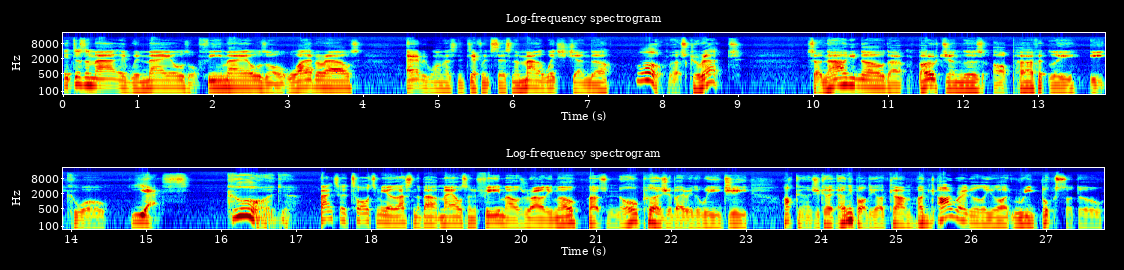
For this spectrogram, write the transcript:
It doesn't matter if we're males or females or whatever else. Everyone has the differences no matter which gender. Oh, that's correct. So now you know that both genders are perfectly equal. Yes. Good. Thanks for taught me a lesson about males and females, Rowdy Mo. That's no pleasure, baby Luigi. I can educate anybody I can. I, I regularly like read books I do.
